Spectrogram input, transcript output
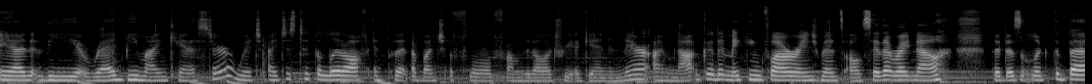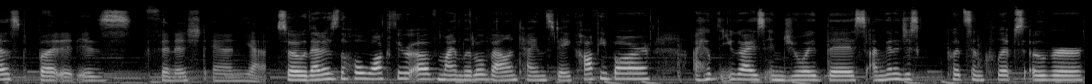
And the red Be Mine canister, which I just took the lid off and put a bunch of floral from the Dollar Tree again in there. I'm not good at making flower arrangements, I'll say that right now. that doesn't look the best, but it is finished and yeah. So that is the whole walkthrough of my little Valentine's Day coffee bar. I hope that you guys enjoyed this. I'm gonna just put some clips over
